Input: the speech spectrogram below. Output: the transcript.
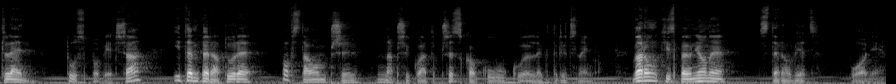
tlen, tu z powietrza i temperaturę powstałą przy na przykład przeskoku łuku elektrycznego. Warunki spełnione, sterowiec płonie.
